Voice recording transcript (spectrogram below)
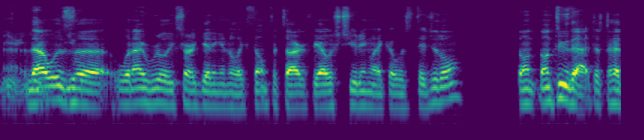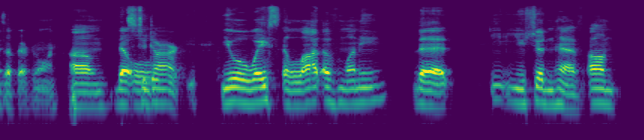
you- that was you- uh, when I really started getting into like film photography. I was shooting like i was digital. Don't don't do that. Just a heads up, everyone. Um, that it's will too dark. you will waste a lot of money that you shouldn't have. Um,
